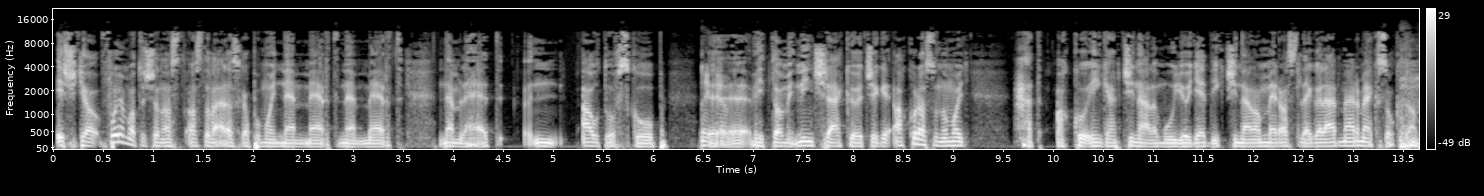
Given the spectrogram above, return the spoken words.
és hogyha folyamatosan azt, azt a választ kapom, hogy nem mert, nem mert, nem lehet, out of scope, uh, mit tudom én, nincs rá költsége, akkor azt mondom, hogy hát akkor inkább csinálom úgy, hogy eddig csinálom, mert azt legalább már megszoktam.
